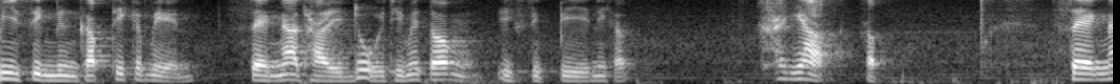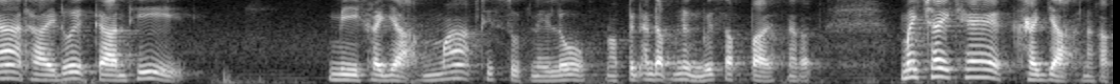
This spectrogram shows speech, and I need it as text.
มีสิ่งหนึ่งครับที่เขมรแซงหน้าไทยโดยที่ไม่ต้องอีก 10 ปีนี่ครับ ขยะครับแซงหน้าไทยด้วยการที่มีขยะมากที่สุดในโลกเนาะเป็นอันดับหนึ่งด้วยซ้ำไปนะครับ ไม่ใช่แค่ขยะนะครับ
